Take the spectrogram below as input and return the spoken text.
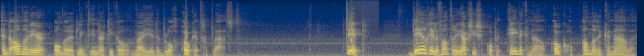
en de ander weer onder het LinkedIn-artikel waar je de blog ook hebt geplaatst. Tip: Deel relevante reacties op het ene kanaal ook op andere kanalen,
